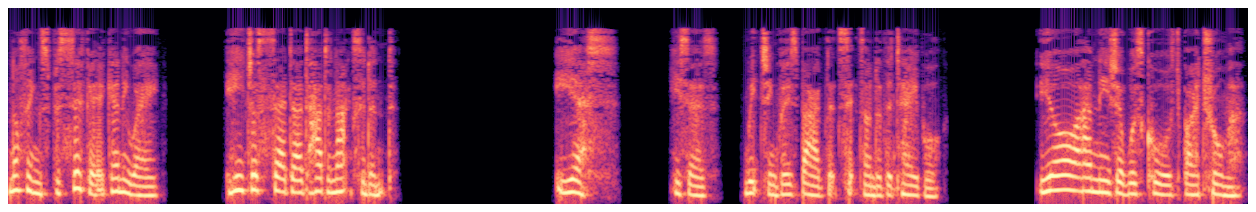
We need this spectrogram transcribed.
Nothing specific, anyway. He just said I'd had an accident. Yes, he says, reaching for his bag that sits under the table. Your amnesia was caused by trauma.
